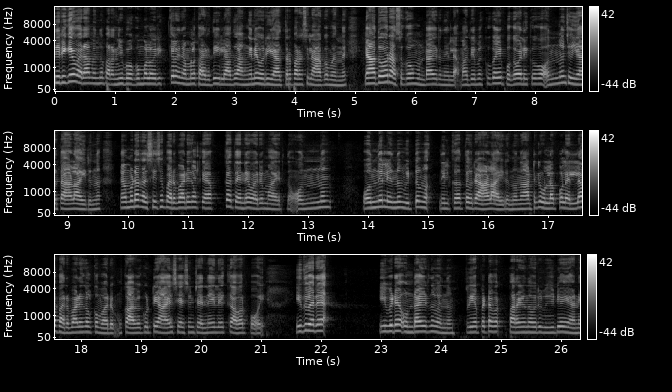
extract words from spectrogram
തിരികെ വരാമെന്ന് പറഞ്ഞു പോകുമ്പോൾ ഒരിക്കലും നമ്മൾ കരുതിയില്ല അത് അങ്ങനെ ഒരു യാത്ര പറച്ചിലാകുമെന്ന് യാതൊരു അസുഖവും ഉണ്ടായിരുന്നില്ല. മദ്യപിക്കുകയോ പുകവലിക്കുകയോ ഒന്നും ചെയ്യാത്ത ആളായിരുന്നു. നമ്മുടെ റസിച്ച പരിപാടികൾക്കൊക്കെ തന്നെ വരുമായിരുന്നു. ഒന്നും ഒന്നിൽ നിന്നും വിട്ടു നിൽക്കാത്ത ഒരാളായിരുന്നു. നാട്ടിലുള്ളപ്പോൾ എല്ലാ പരിപാടികൾക്കും വരും. കാവ്യക്കുട്ടി ആയ ശേഷം ചെന്നൈയിലേക്ക് അവർ പോയി. ഇതുവരെ ഇവിടെ ഉണ്ടായിരുന്നുവെന്നും പ്രിയപ്പെട്ടവർ പറയുന്ന ഒരു വീഡിയോയാണ്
